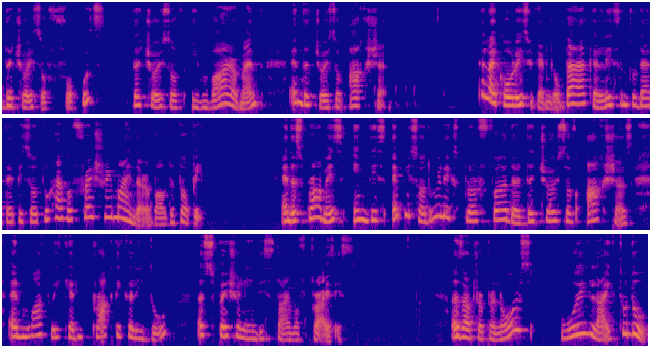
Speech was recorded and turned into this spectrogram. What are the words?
the choice of focus, the choice of environment, and the choice of action. And like always, you can go back and listen to that episode to have a fresh reminder about the topic. And as promised, in this episode, we'll explore further the choice of actions and what we can practically do especially in this time of crisis. As entrepreneurs, we like to do.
